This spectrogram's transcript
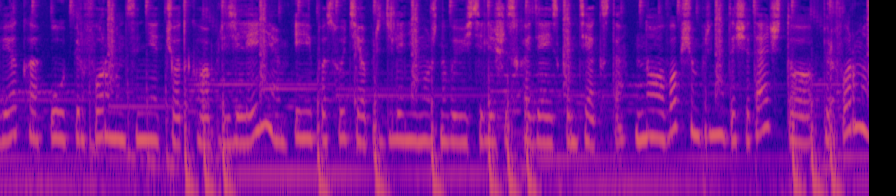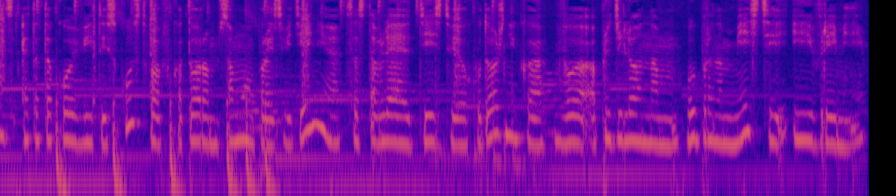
века, у перформанса нет четкого определения, и по сути определение можно вывести лишь исходя из контекста. Но в общем принято считать, что перформанс — это такой вид искусства, в котором само произведение составляет действие художника в определенном выбранном месте и времени.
